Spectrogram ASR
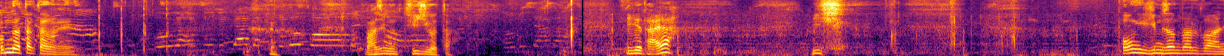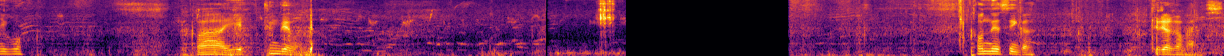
겁나 딱딱하네. 맞으면 뒤지겠다. 이게 다야? 이씨. 봉이 김선달도 아니고. 와, 이게 등대가. 돈 냈으니까 들어가 봐야지.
